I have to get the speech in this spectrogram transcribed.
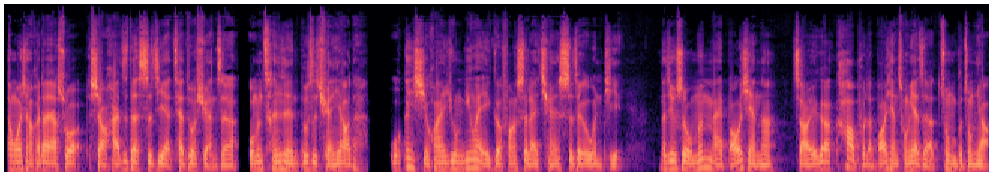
但我想和大家说，小孩子的世界才做选择，我们成人都是全要的。我更喜欢用另外一个方式来诠释这个问题。那就是我们买保险呢，找一个靠谱的保险从业者重不重要？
